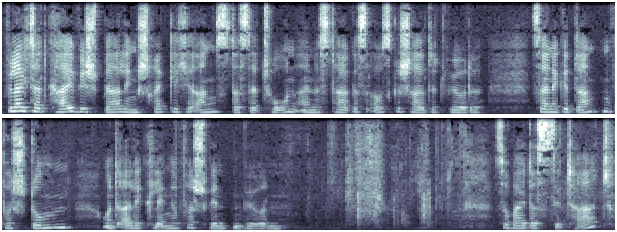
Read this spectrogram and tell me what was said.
Vielleicht hat Kai wie Sperling schreckliche Angst, dass der Ton eines Tages ausgeschaltet würde, seine Gedanken verstummen und alle Klänge verschwinden würden. Soweit das Zitat.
